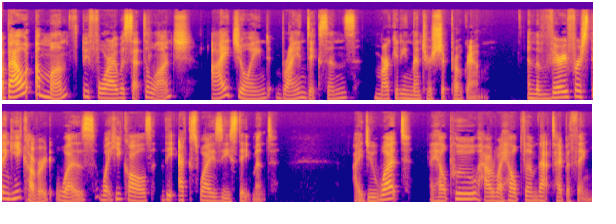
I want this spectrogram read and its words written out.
About a month before I was set to launch, I joined Brian Dixon's marketing mentorship program. And the very first thing he covered was what he calls the XYZ statement I do what, I help who, how do I help them, that type of thing.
